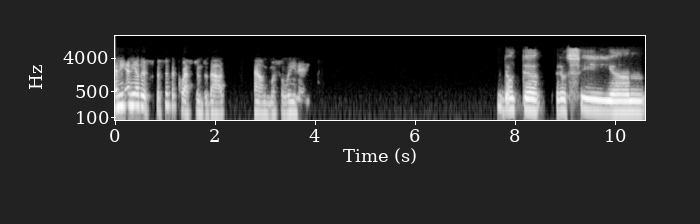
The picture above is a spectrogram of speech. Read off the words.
Any any other specific questions about Pound Mussolini? Don't uh, I don't see um,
